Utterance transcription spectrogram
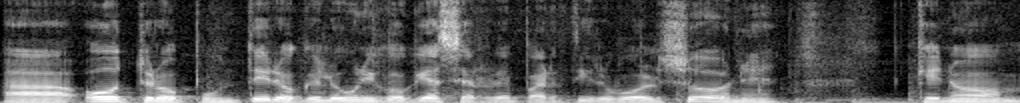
a otro puntero que lo único que hace es repartir bolsones, que no,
